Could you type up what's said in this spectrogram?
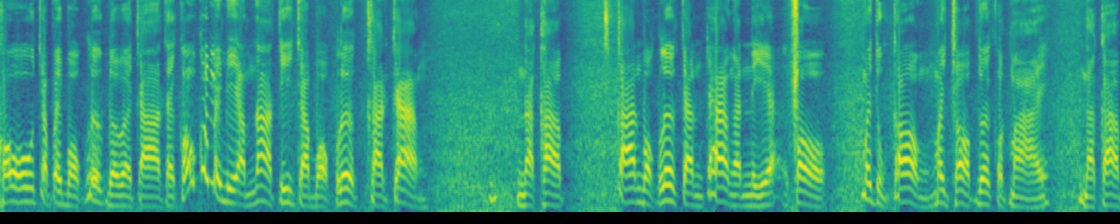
เขาจะไปบอกเลิกโดยวาจา แต่เขาก็ไม่มีอำนาจที่จะบอกเลิกการจ้างนะครับ การบอกเลิกการจ้างอันนี้ก็ไม่ถูกต้องไม่ชอบด้วยกฎหมายนะครับ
